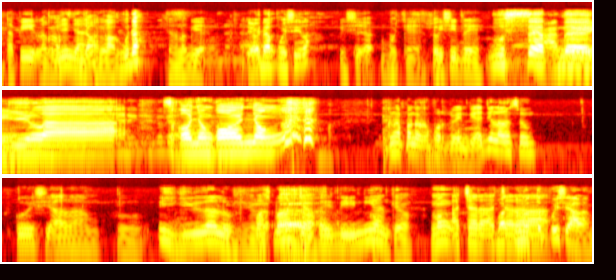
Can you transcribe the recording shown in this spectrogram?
tapi lagunya jangan jangan lagu dah jangan lagu ya ya udah puisi lah puisi Ya, oke puisi Dre buset Andre. deh gila sekonyong-konyong Kenapa nggak ke 420 aja langsung? Puisi alamku. Ih gila loh, Gila. pas banget ya kayak di inian. Gokil. emang buat Acara-acara. menutup puisi alam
